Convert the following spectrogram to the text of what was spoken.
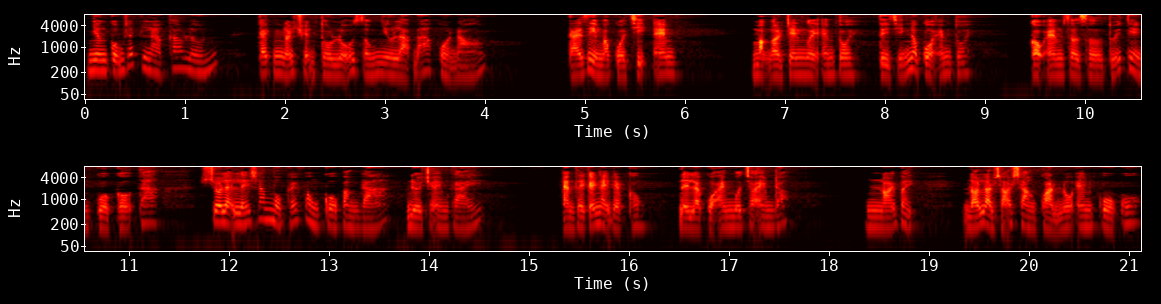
nhưng cũng rất là cao lớn. Cách nói chuyện tổ lỗ giống như là ba của nó. Cái gì mà của chị em? Mặc ở trên người em tôi thì chính là của em tôi. Cậu em sờ sờ túi tiền của cậu ta, rồi lại lấy ra một cái vòng cổ bằng đá đưa cho em gái. Em thấy cái này đẹp không? Đây là của anh mua cho em đó. Nói vậy, đó là rõ ràng quả Noel của cô.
